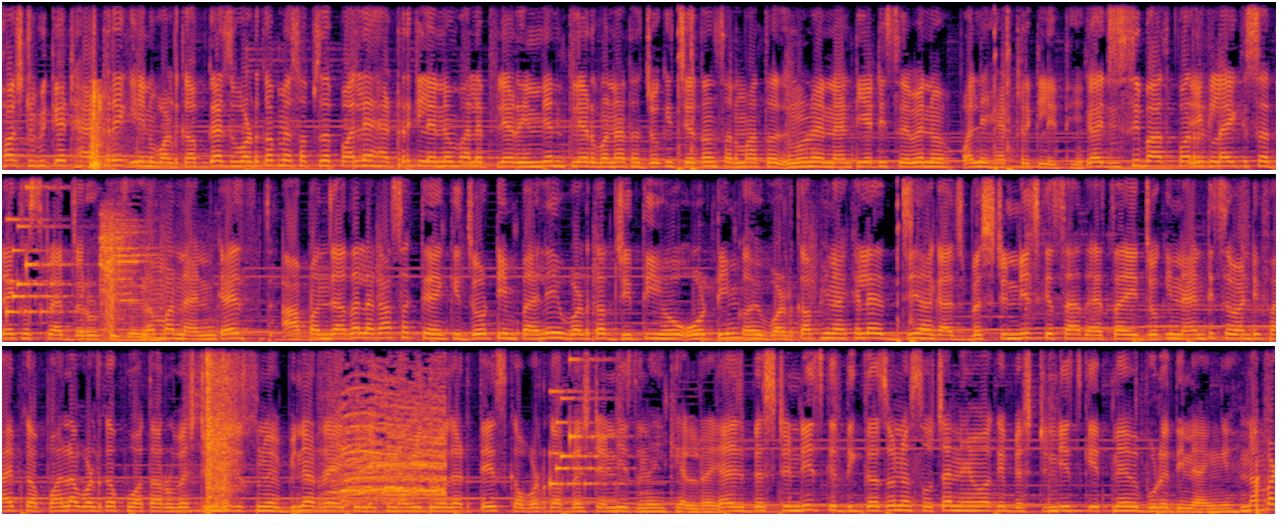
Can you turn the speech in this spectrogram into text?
first wicket hat trick in world cup guess world cup में सबसे पहले हैट्रिक लेने वाले प्लेयर इंडियन प्लेयर बना था जो कि चेतन शर्मा था। उन्होंने 1987 में पहले हैट्रिक ली थी। गाइस इसी बात पर एक लाइक के साथ एक सब्सक्राइब ज़रूर कीजिए नंबर नाइन गाइस आप अंदाज़ा लगा सकते हैं कि जो टीम पहले ही वर्ल्ड कप जीती हो वो टीम कभी वर्ल्ड कप ही ना खेले। जी हाँ गाइस वेस्ट इंडीज के साथ ऐसा ही जो की नाइनटीन का पहला वर्ल्ड कप हुआ था और वेस्ट इंडीज उसमें विनर रही थी लेकिन अभी दो हज़ार तेईस का वर्ल्ड कप वेस्ट इंडीज नहीं खेल रहे। वेस्ट इंडीज के दिग्गजों ने सोचा नहीं हुआ की वेस्ट इंडीज के इतने भी बुरे दिन आएँगे। Number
